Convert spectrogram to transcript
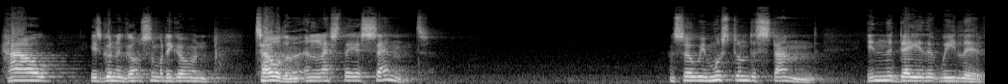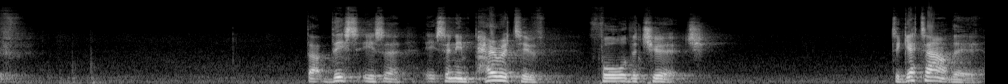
How is going to go, somebody go and tell them unless they are sent? And so we must understand in the day that we live that this is a it's an imperative for the church to get out there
